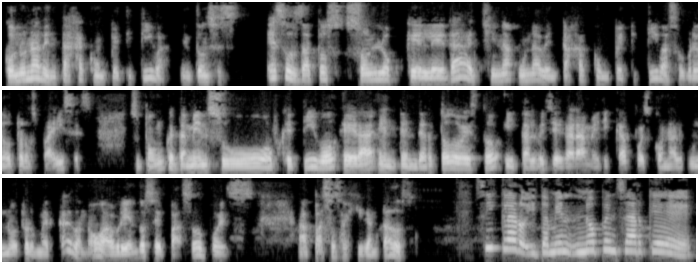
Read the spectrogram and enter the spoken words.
con una ventaja competitiva. Entonces, esos datos son lo que le da a China una ventaja competitiva sobre otros países. Supongo que también su objetivo era entender todo esto y tal vez llegar a América pues con algún otro mercado, ¿no? Abriéndose paso pues a pasos agigantados. Sí, claro, y también no pensar que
